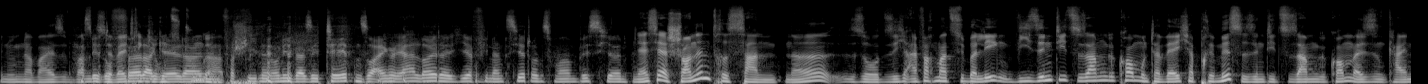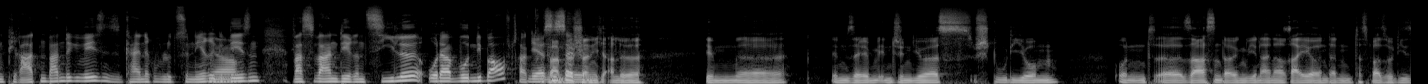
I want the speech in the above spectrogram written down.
in irgendeiner Weise was haben die mit so der Weltregierung zu tun gehabt? verschiedenen Universitäten so eingegangen. Ja, Leute, hier finanziert uns mal ein bisschen. Ja, ist ja schon interessant, ne? So, sich einfach mal zu überlegen, wie sind die zusammengekommen, unter welcher Prämisse sind die zusammengekommen, weil sie sind keine Piratenbande gewesen, sie sind keine Revolutionäre Ja. gewesen. Was waren deren Ziele oder wurden die beauftragt? Ja, es waren wahrscheinlich alle im, äh, im selben Ingenieursstudium und äh, saßen da irgendwie in einer Reihe und dann, das war so die,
